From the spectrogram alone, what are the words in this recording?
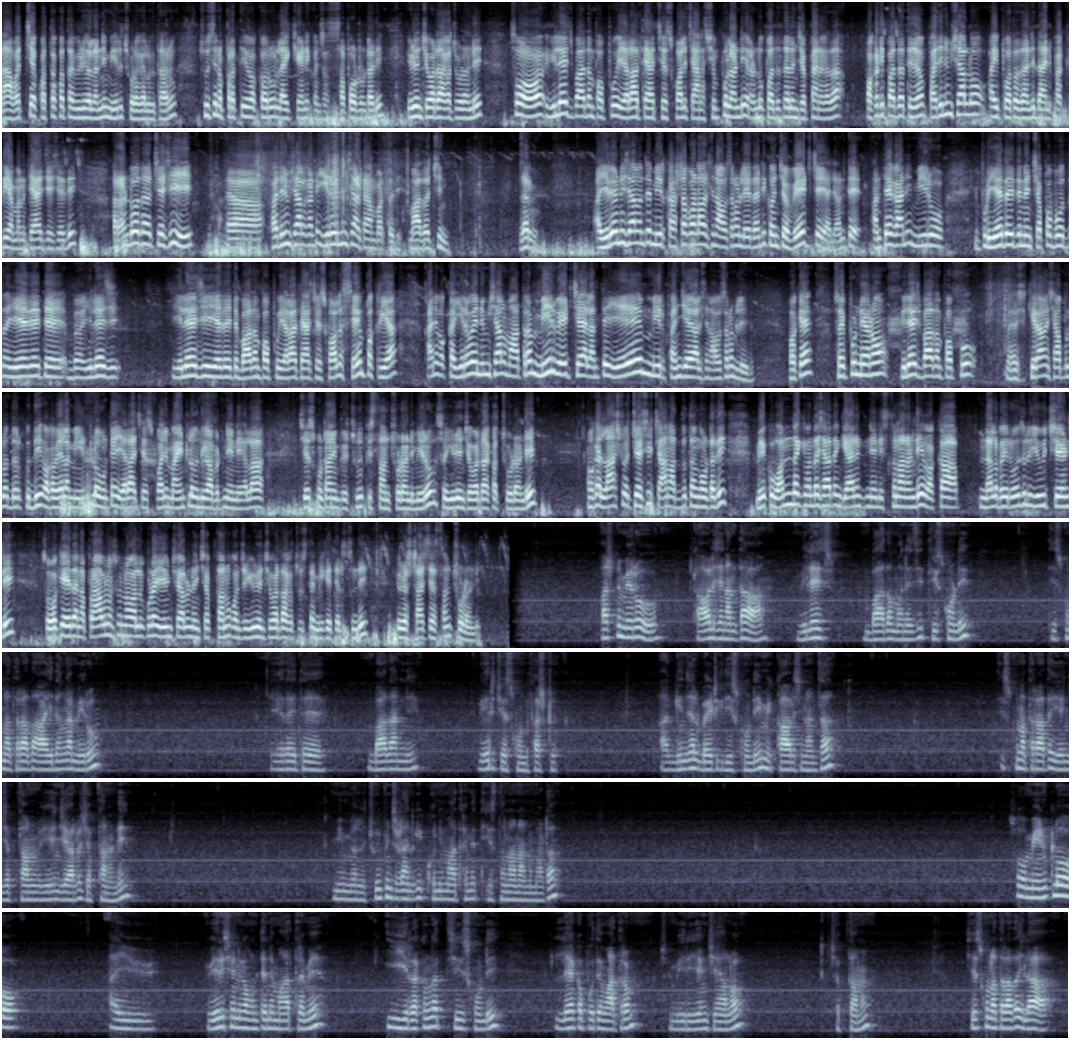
నా వచ్చే కొత్త కొత్త వీడియోలన్నీ మీరు చూడగలుగుతారు. చూసిన ప్రతి ఒక్కరూ లైక్ చేయండి. కొంచెం సపోర్ట్ ఉంటుంది. వీడియోని చివరిదాకా చూడండి. సో విలేజ్ బాదం పప్పు ఎలా తయారు చేసుకోవాలి? చాలా సింపుల్ అండి. రెండు పద్ధతులు చెప్పాను కదా. ఒకటి పద్ధతి పది నిమిషాల్లో అయిపోతుందండి దాని ప్రక్రియ మనం తయారు చేసేది. రెండోది వచ్చేసి పది నిమిషాల కంటే ఇరవై నిమిషాలు టైం పడుతుంది. మాది వచ్చింది. జరుగు. ఆ ఇరవై నిమిషాలంటే మీరు కష్టపడాల్సిన అవసరం లేదండి. కొంచెం వెయిట్ చేయాలి. అంతే. అంతేగాని మీరు ఇప్పుడు ఏదైతే నేను చెప్పబోతున్నా ఏదైతే విలేజ్ విలేజ్ ఏదైతే బాదం పప్పు ఎలా తయారు చేసుకోవాలో సేమ్ ప్రక్రియ కానీ ఒక ఇరవై నిమిషాలు మాత్రం మీరు వెయిట్ చేయాలి. అంతే ఏం మీరు పని చేయాల్సిన అవసరం లేదు. ఓకే? సో ఇప్పుడు నేను విలేజ్ బాదం పప్పు కిరాణా షాపులో దొరుకుద్ది. ఒకవేళ మీ ఇంట్లో ఉంటే ఎలా చేసుకోవాలి? మా ఇంట్లో ఉంది కాబట్టి నేను ఎలా చేసుకుంటాను మీరు చూపిస్తాను చూడండి మీరు. సో వీడియో చివరిదాకా చూడండి. ఓకే లాస్ట్ వచ్చేసి చాలా అద్భుతంగా ఉంటుంది. మీకు వందకి వంద శాతం గ్యారెంటీ నేను ఇస్తున్నానండి. ఒక నలభై రోజులు యూజ్ చేయండి. సో ఓకే ఏదైనా ప్రాబ్లమ్స్ ఉన్న వాళ్ళు కూడా ఏం చేయాలో నేను చెప్తాను. కొంచెం వీడియో చివరి దాకా చూస్తే మీకే తెలుస్తుంది. వీడియో స్టార్ట్ చేస్తాను చూడండి. ఫస్ట్ మీరు కావలసినంత విలేజ్ బాదం అనేది తీసుకోండి. తీసుకున్న తర్వాత ఆ విధంగా మీరు ఏదైతే బాదాన్ని వేరు చేసుకోండి ఫస్ట్. ఆ గింజలు బయటికి తీసుకోండి మీకు కావలసినంత. తీసుకున్న తర్వాత ఏం చెప్తాను ఏం చేయాలో చెప్తానండి. మిమ్మల్ని చూపించడానికి కొన్ని మాత్రమే తీస్తున్నాను అన్నమాట సో మీ ఇంట్లో అవి వేరుశనగ ఉంటేనే మాత్రమే ఈ రకంగా తీసుకోండి. లేకపోతే మాత్రం మీరు ఏం చేయాలో చెప్తాను. చేసుకున్న తర్వాత ఇలా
